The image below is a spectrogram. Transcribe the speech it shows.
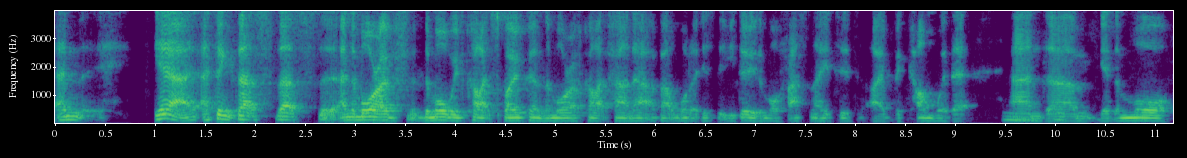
and yeah, I think that's that's and the more I've the more we've kind of spoken, the more I've kind of found out about what it is that you do, the more fascinated I become with it, mm-hmm. and um, yeah, the more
